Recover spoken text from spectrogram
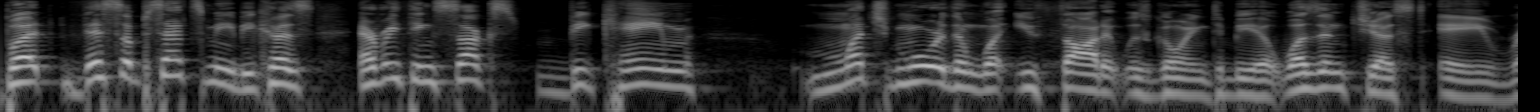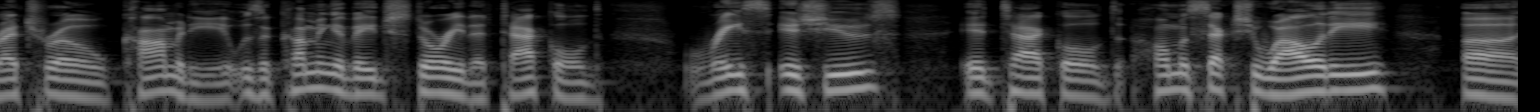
but this upsets me because everything sucks became much more than what you thought it was going to be. It wasn't just a retro comedy. It was a coming of age story that tackled race issues. It tackled homosexuality uh,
